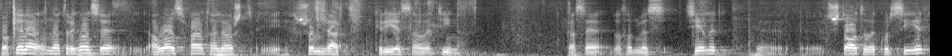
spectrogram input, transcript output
Po kjo na tregon se Allah subhanahu wa taala është shumë lart krijesave tina, ngase do thotë mes qiellit shtatë dhe kursijit,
